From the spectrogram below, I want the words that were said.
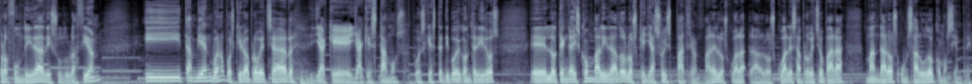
profundidad y su duración, y también, bueno, pues quiero aprovechar, ya que, ya que estamos, pues que este tipo de contenidos eh, lo tengáis convalidado los que ya sois Patreon, ¿vale? Los a los cuales aprovecho para mandaros un saludo como siempre.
